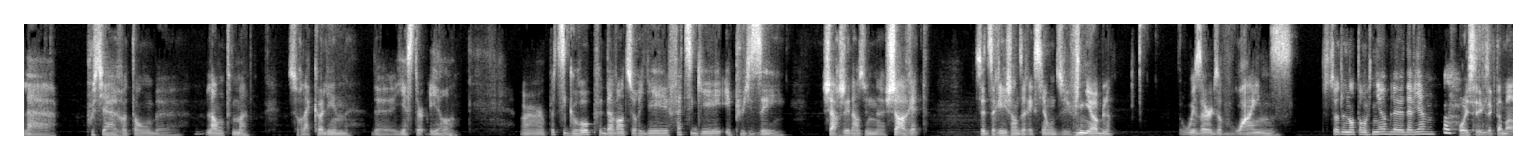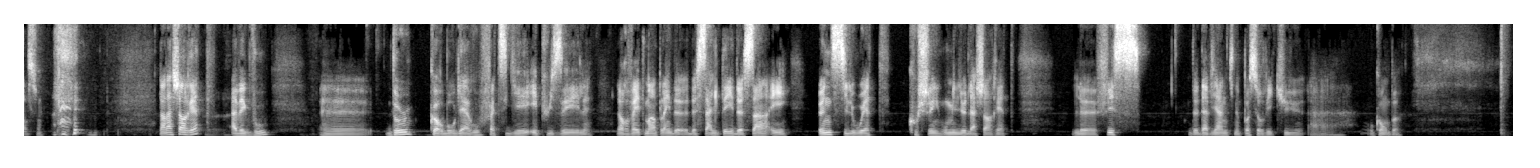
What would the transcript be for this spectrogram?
la poussière retombe euh, lentement sur la colline de Yester Hill. Un petit groupe d'aventuriers fatigués, épuisés, chargés dans une charrette, se dirige en direction du vignoble Wizards of Wines. C'est ça le nom de ton vignoble, Davian? Oui, c'est exactement ça. Dans la charrette, avec vous, euh, deux corbeaux-garous fatigués, épuisés, le- leurs vêtements pleins de, de saleté et de sang, et une silhouette couchée au milieu de la charrette. Le fils de Davian qui n'a pas survécu à- au combat.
